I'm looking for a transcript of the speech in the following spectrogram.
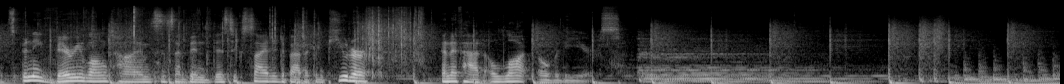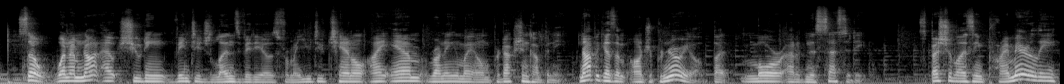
it's been a very long time since I've been this excited about a computer, and I've had a lot over the years. So when I'm not out shooting vintage lens videos for my YouTube channel, I am running my own production company. Not because I'm entrepreneurial, but more out of necessity. Specializing primarily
